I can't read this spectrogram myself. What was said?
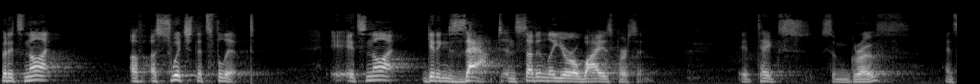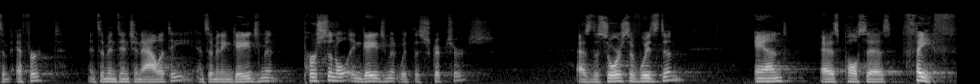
But it's not a, a switch that's flipped. It's not getting zapped and suddenly you're a wise person. It takes some growth and some effort and some intentionality and some engagement, personal engagement with the scriptures as the source of wisdom, and, as Paul says, faith,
